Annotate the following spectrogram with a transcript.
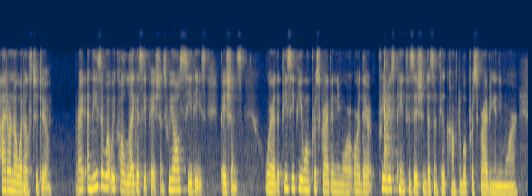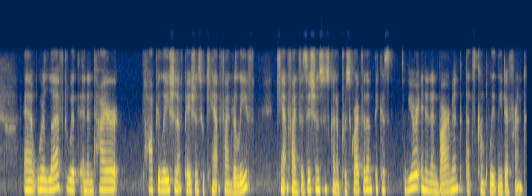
I don't know what else to do, right? And these are what we call legacy patients. We all see these patients where the PCP won't prescribe anymore, or their previous pain physician doesn't feel comfortable prescribing anymore. And we're left with an entire population of patients who can't find relief, can't find physicians who's going to prescribe for them because we're in an environment that's completely different.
